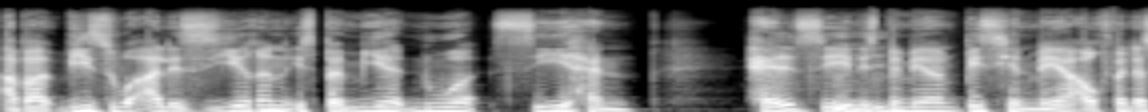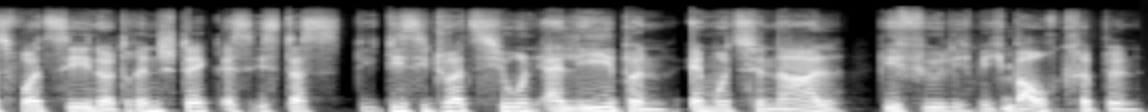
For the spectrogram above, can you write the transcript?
Aber Visualisieren ist bei mir nur Sehen. Hellsehen mhm. ist bei mir ein bisschen mehr, auch wenn das Wort Sehen da drin steckt. Es ist das, die, die Situation erleben, emotional. Wie fühle ich mich? Mhm. Bauchkribbeln.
